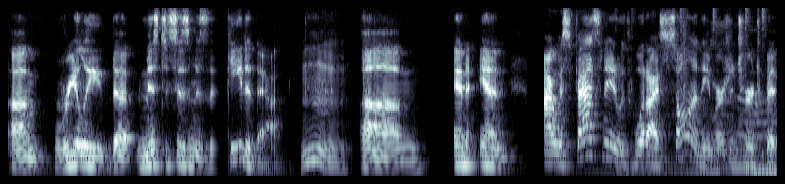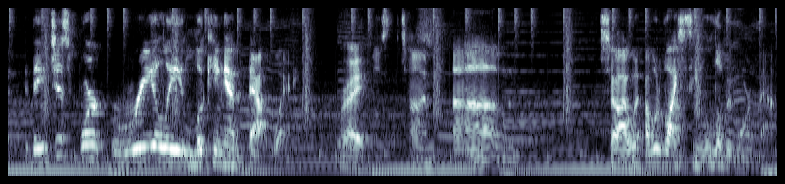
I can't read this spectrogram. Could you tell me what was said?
um, really the mysticism is the key to that. Mm. Um, and and I was fascinated with what I saw in the emergent church, but they just weren't really looking at it that way. Right. Most of the time. Um, so I would I would have liked to see a little bit more of that.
